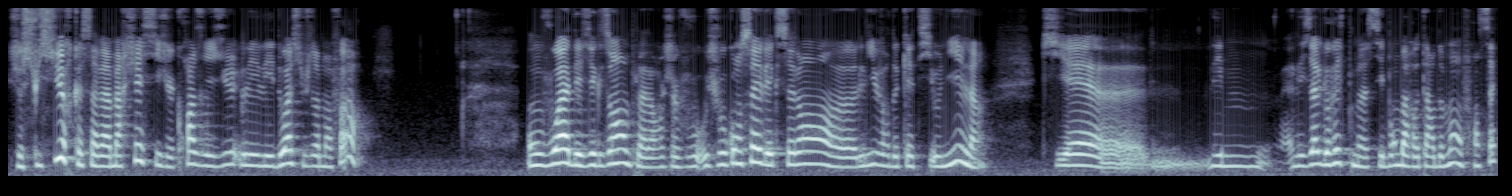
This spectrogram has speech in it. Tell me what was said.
je suis sûr que ça va marcher si je croise les, yeux, les, doigts suffisamment fort. On voit des exemples. Alors je vous, je vous conseille l'excellent euh, livre de Cathy O'Neill qui est euh, les, les algorithmes, ces bombes à retardement en français,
